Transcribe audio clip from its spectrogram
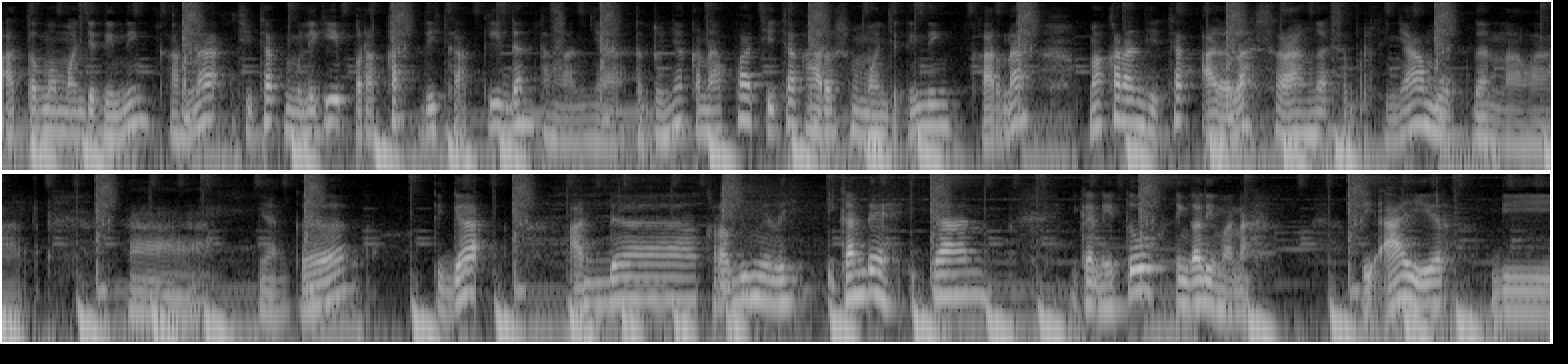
atau memanjat dinding karena cicak memiliki perekat di kaki dan tangannya. Tentunya kenapa cicak harus memanjat dinding? Karena makanan cicak adalah serangga seperti nyamuk dan lalat. Nah, yang ketiga ada kerabi milih ikan deh. Ikan ikan itu tinggal di mana? Di air, di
